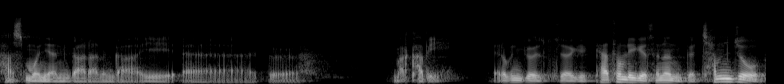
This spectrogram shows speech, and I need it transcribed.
하스모니안가라든가 이 그 마카비 여러분 그 저기 가톨릭에서는 그 참조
